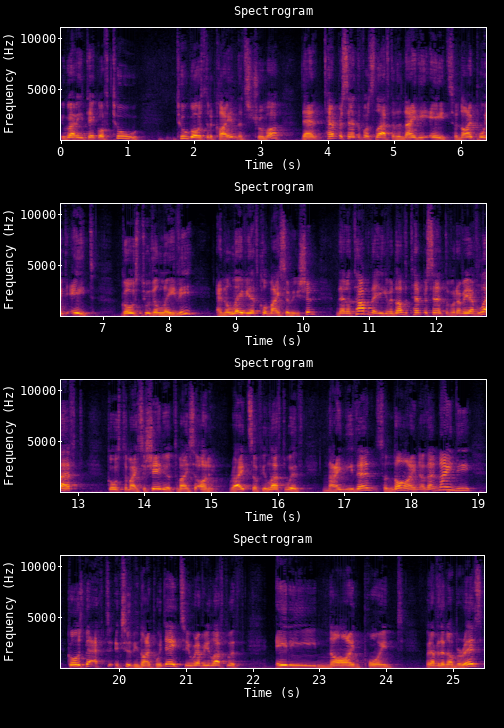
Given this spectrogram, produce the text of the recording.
You go out and you take off two, two goes to the Kayan, that's Truma. Then 10% of what's left of the 98, so 9.8 goes to the Levi. And the Levi, that's called Meiser Rishon. And then on top of that, you give another 10% of whatever you have left goes to Meiser Sheni or to Meiser Oni, right? So if you're left with 90 then, so 9 of that 90 goes back to, excuse me, 9.8, so whatever you're left with 89 point, whatever the number is,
